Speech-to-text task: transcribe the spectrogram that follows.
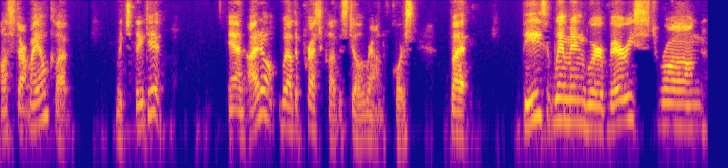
I'll start my own club, which they did. And I don't, well, the press club is still around, of course, but these women were very strong,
